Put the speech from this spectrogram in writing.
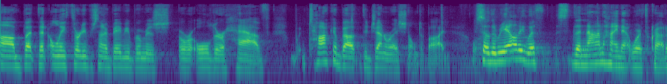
uh, but that only 30% of baby boomers or older have. Talk about the generational divide. So the reality with the non-high net worth crowd,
